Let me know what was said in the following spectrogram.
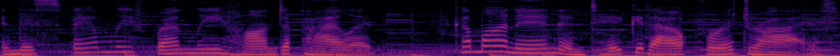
in this family-friendly Honda Pilot. Come on in and take it out for a drive.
